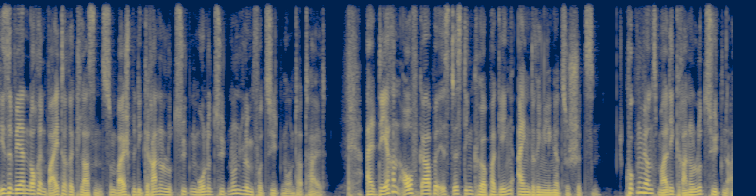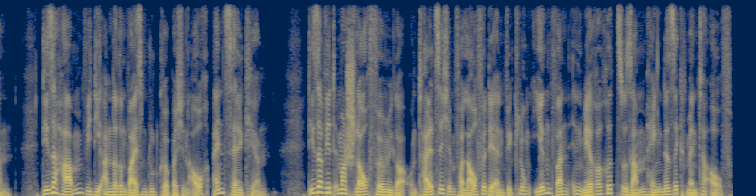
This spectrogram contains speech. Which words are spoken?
Diese werden noch in weitere Klassen, zum Beispiel die Granulozyten, Monozyten und Lymphozyten unterteilt. All deren Aufgabe ist es, den Körper gegen Eindringlinge zu schützen. Gucken wir uns mal die Granulozyten an. Diese haben, wie die anderen weißen Blutkörperchen auch, einen Zellkern. Dieser wird immer schlauchförmiger und teilt sich im Verlaufe der Entwicklung irgendwann in mehrere zusammenhängende Segmente auf.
